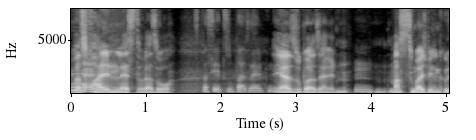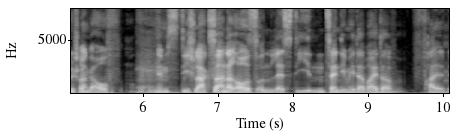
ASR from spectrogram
was fallen lässt oder so. Das passiert super selten. Ja, super selten. Hm. Machst zum Beispiel den Kühlschrank auf, nimmst die Schlagsahne raus und lässt die einen Zentimeter weiter fallen.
